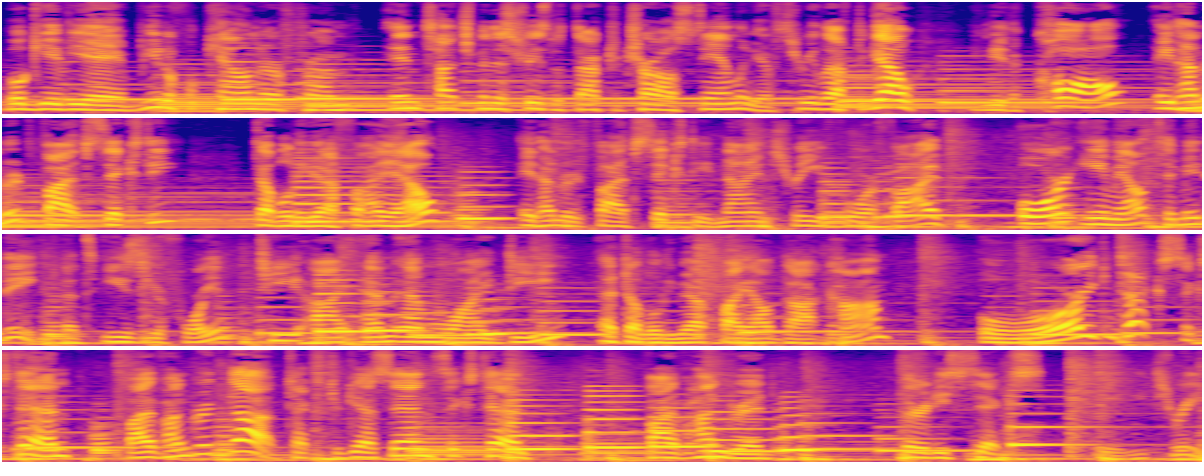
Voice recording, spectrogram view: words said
we'll give you a beautiful calendar from In Touch Ministries with Dr. Charles Stanley. We have three left to go. You can either call 800 560 WFIL, 800 560 9345, or email Timmy D. That's easier for you, T I M M Y D at WFIL.com. Or you can text 610 500 Dove. Text your guess in 610 500 3683.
